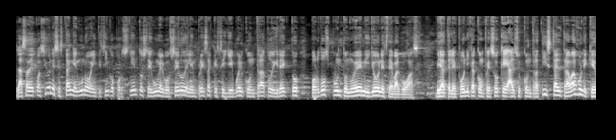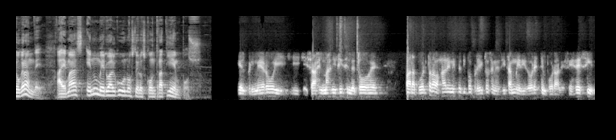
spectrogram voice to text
Las adecuaciones están en 1,25% según el vocero de la empresa que se llevó el contrato directo por 2.9 millones de balboas. Vía telefónica confesó que al subcontratista el trabajo le quedó grande. Además, enumeró algunos de los contratiempos. El primero y, y quizás el más difícil de todos es Para poder trabajar en este tipo de proyectos se necesitan medidores temporales, es decir,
